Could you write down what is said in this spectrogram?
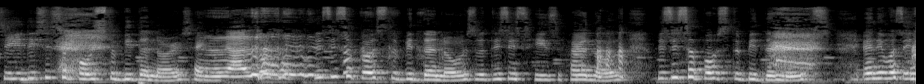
See, this is supposed to be the nose. Hang on. This is supposed to be the nose, but this is his her nose. This is supposed to be the lips, and it was in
